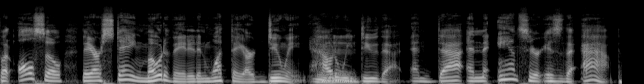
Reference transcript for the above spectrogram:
but also they are staying motivated in what they are doing. How do we mm-hmm. do that? And that and the answer is the app.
